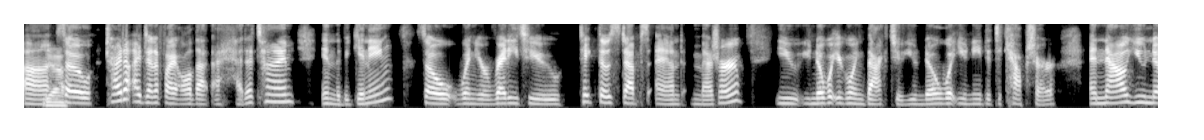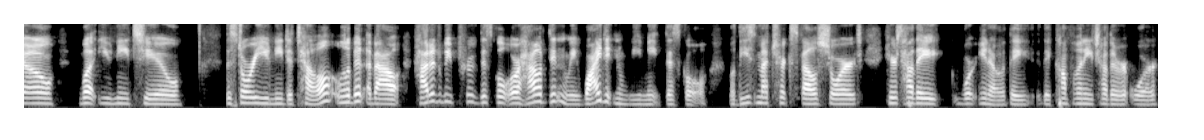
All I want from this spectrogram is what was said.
Uh, yeah. So try to identify all that ahead of time in the beginning. So when you're ready to take those steps and measure, you, you know what you're going back to, you know what you needed to capture. And now you know what you need to the story you need to tell a little bit about how did we prove this goal? or how didn't we? Why didn't we meet this goal? Well these metrics fell short. Here's how they were, you know they they complement each other or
